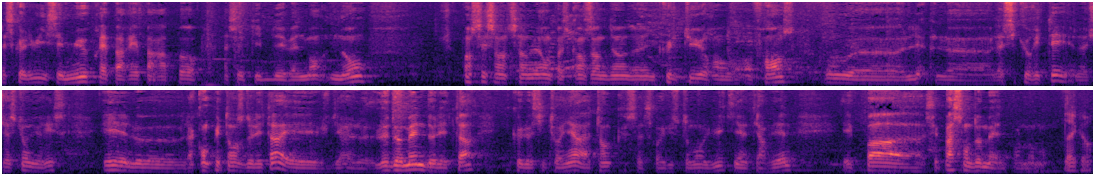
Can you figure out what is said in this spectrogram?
est-ce que lui, il s'est mieux préparé par rapport à ce type d'événement? Non pense essentiellement parce qu'on est dans une culture en, France où euh, la sécurité, la gestion du risque est la compétence de l'État et je dirais le, domaine de l'État que le citoyen attend que ce soit justement lui qui intervienne et pas c'est pas son domaine pour le moment. D'accord.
